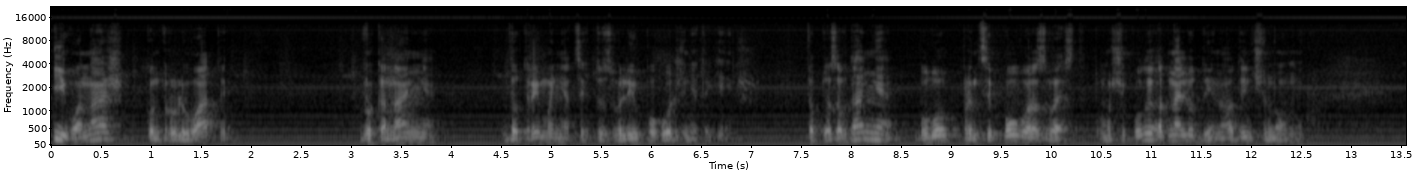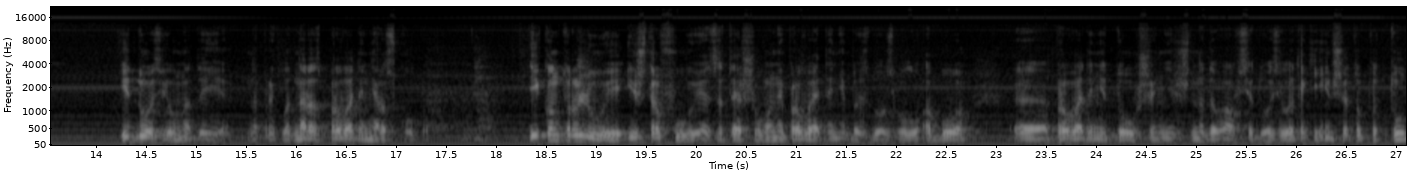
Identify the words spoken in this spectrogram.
і вона ж контролювати виконання, дотримання цих дозволів, погодження таке інше. Тобто завдання було принципово розвести, тому що коли одна людина, один чиновник і дозвіл надає, наприклад, на проведення розкопок, і контролює, і штрафує за те, що вони проведені без дозволу, або е, проведені довше, ніж надавався дозвіл, і таке інше. Тобто тут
